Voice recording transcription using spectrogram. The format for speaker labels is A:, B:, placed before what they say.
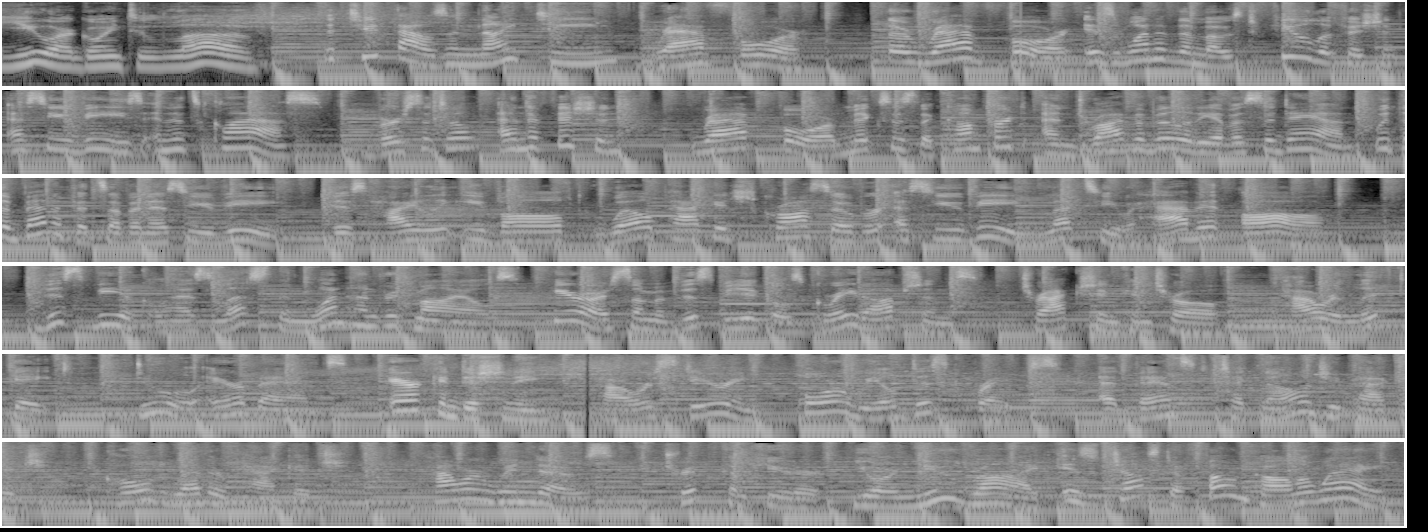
A: You are going to love the 2019 RAV4. The RAV4 is one of the most fuel-efficient SUVs in its class. Versatile and efficient, RAV4 mixes the comfort and drivability of a sedan with the benefits of an SUV. This highly evolved, well-packaged crossover SUV lets you have it all. This vehicle has less than 100 miles. Here are some of this vehicle's great options. Traction control, power lift gate, dual airbags, air conditioning, power steering, four-wheel disc brakes, advanced technology package, cold weather package, power windows, trip computer. Your new ride is just a phone call away.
